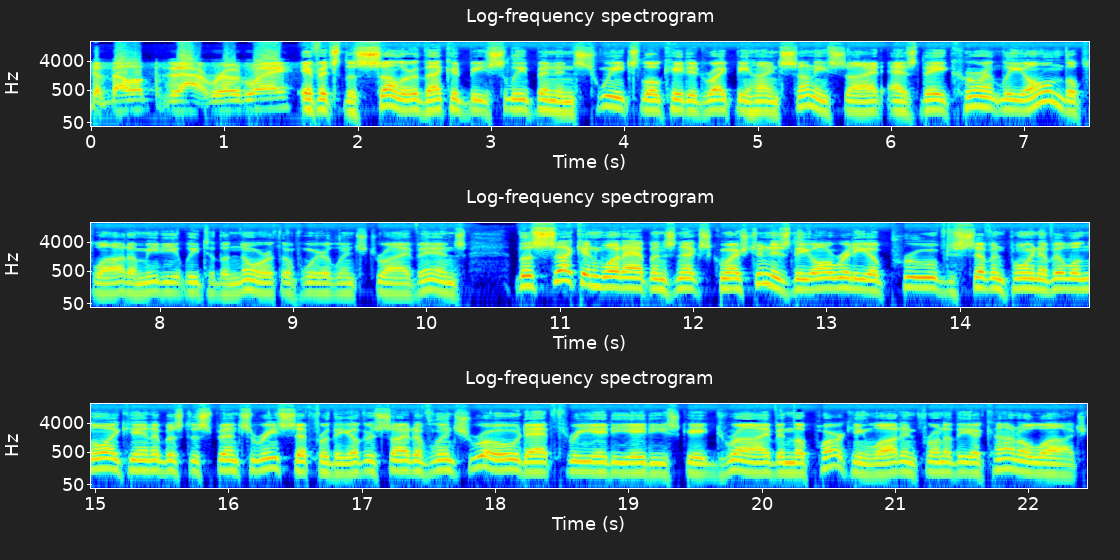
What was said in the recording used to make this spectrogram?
develop that roadway. If it's the seller, that could be Sleep Inn and Suites located right behind Sunnyside, as they currently own the plot immediately to the north of where Lynch Drive ends. The second what happens next question is the already approved Seven Point of Illinois cannabis dispensary set for the other side of Lynch Road at 388 Eastgate Drive in the parking lot in front of the Econo Lodge.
